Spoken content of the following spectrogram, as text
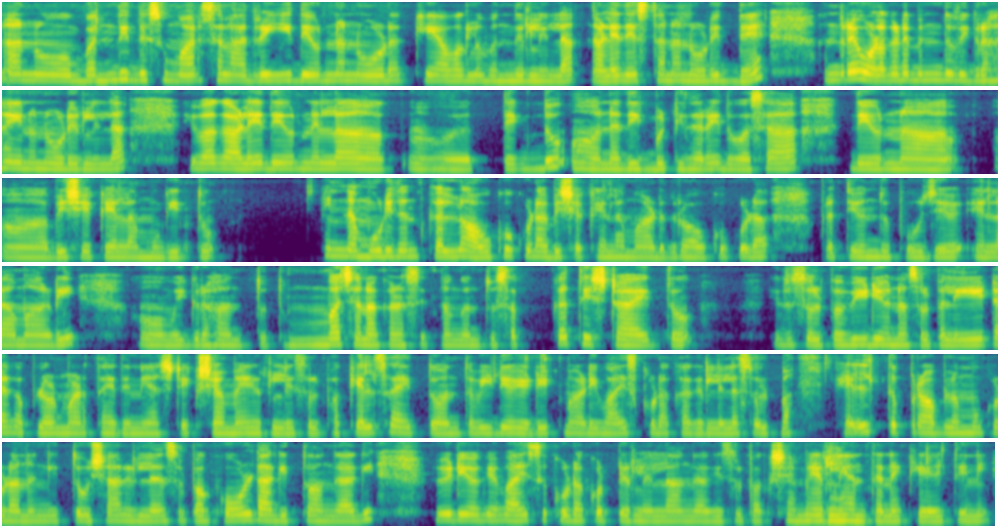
ನಾನು ಬಂದಿದ್ದೆ ಸುಮಾರು ಸಲ, ಆದರೆ ಈ ದೇವ್ರನ್ನ ನೋಡೋಕ್ಕೆ ಯಾವಾಗಲೂ ಬಂದಿರಲಿಲ್ಲ. ಹಳೆ ದೇವಸ್ಥಾನ ನೋಡಿದ್ದೆ. ಅಂದರೆ ಒಳಗಡೆ ಬಂದು ವಿಗ್ರಹ ಏನು ನೋಡಿರಲಿಲ್ಲ. ಇವಾಗ ಹಳೆ ದೇವ್ರನ್ನೆಲ್ಲ ತೆಗೆದು ನದಿಗೆ ಬಿಟ್ಟಿದ್ದಾರೆ. ಇದು ಹೊಸ ದೇವ್ರನ್ನ ಅಭಿಷೇಕ ಎಲ್ಲ ಮುಗೀತು. ಇನ್ನು ಮೂಡಿದಂಥ ಕಲ್ಲು ಅವಕ್ಕೂ ಕೂಡ ಅಭಿಷೇಕ ಎಲ್ಲ ಮಾಡಿದ್ರು. ಅವಕ್ಕೂ ಕೂಡ ಪ್ರತಿಯೊಂದು ಪೂಜೆ ಎಲ್ಲ ಮಾಡಿ ವಿಗ್ರಹ ಅಂತೂ ತುಂಬ ಚೆನ್ನಾಗಿ ಕಾಣಿಸ್ತಿತ್ತು. ನನಗಂತೂ ಸಖತ್ ಇಷ್ಟ ಆಯಿತು. ಇದು ಸ್ವಲ್ಪ ವೀಡಿಯೋನ ಸ್ವಲ್ಪ ಲೇಟಾಗಿ ಅಪ್ಲೋಡ್ ಮಾಡ್ತಾ ಇದ್ದೀನಿ. ಅಷ್ಟೇ ಕ್ಷಮೆ ಇರಲಿ. ಸ್ವಲ್ಪ ಕೆಲಸ ಇತ್ತು ಅಂತ ವೀಡಿಯೋ ಎಡಿಟ್ ಮಾಡಿ, ವಾಯ್ಸ್ ಕೊಡೋಕ್ಕಾಗಿರಲಿಲ್ಲ. ಸ್ವಲ್ಪ ಹೆಲ್ತ್ ಪ್ರಾಬ್ಲಮ್ಮು ಕೂಡ ನನಗಿತ್ತು ಹುಷಾರಿಲ್ಲ. ಸ್ವಲ್ಪ ಕೋಲ್ಡ್ ಆಗಿತ್ತು. ಹಂಗಾಗಿ ವೀಡಿಯೋಗೆ ವಾಯ್ಸು ಕೂಡ ಕೊಟ್ಟಿರಲಿಲ್ಲ. ಹಂಗಾಗಿ ಸ್ವಲ್ಪ ಕ್ಷಮೆ ಇರಲಿ ಅಂತಲೇ ಕೇಳ್ತೀನಿ.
